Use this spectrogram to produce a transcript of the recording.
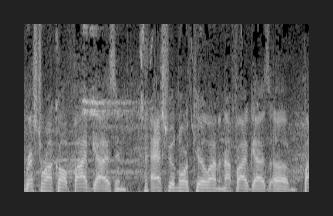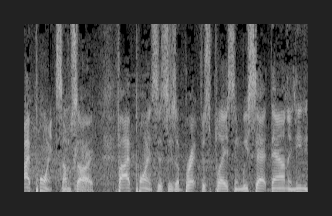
restaurant called Five Guys in Asheville, North Carolina. Not Five Guys, um, Five Points. I'm sorry, Five Points. This is a breakfast place, and we sat down and he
